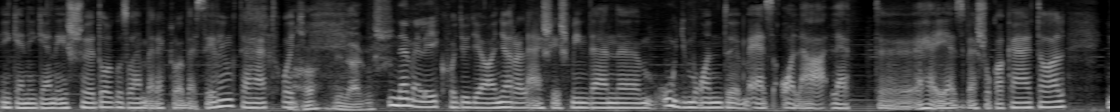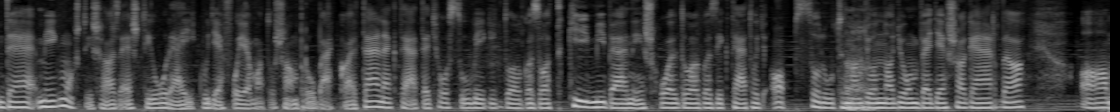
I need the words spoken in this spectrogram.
igen, igen, és dolgozó emberekről beszélünk, tehát, hogy Aha, világos. nem elég, hogy ugye a nyaralás és minden úgymond ez alá lett helyezve sokak által, de még most is az esti óráik ugye folyamatosan próbákkal telnek, tehát egy hosszú végig dolgozott ki, miben és hol dolgozik, tehát hogy abszolút nagyon-nagyon vegyes a gárda. A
